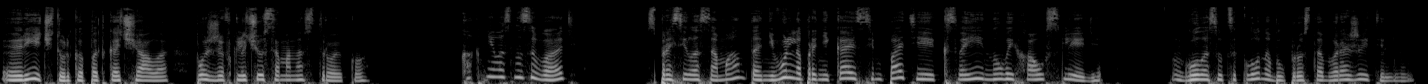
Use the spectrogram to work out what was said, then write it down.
Речь только подкачала. Позже включу самонастройку. Как мне вас называть? спросила Саманта, невольно проникая симпатией к своей новой хаус-леди. Голос у циклона был просто обворожительным.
